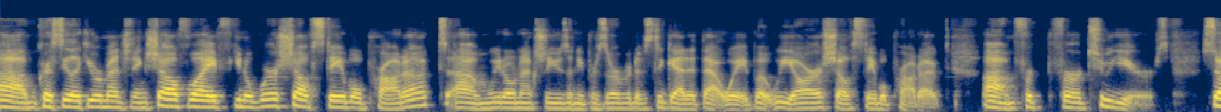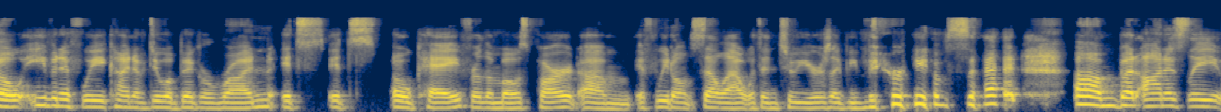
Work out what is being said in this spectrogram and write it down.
um, Kristy, like you were mentioning, shelf life, you know, we're a shelf stable product. Um, we don't actually use any preservatives to get it that way, but we are a shelf stable product um, for for two years. So even if we kind of do a bigger run, it's it's okay for the most part. Um, if we don't sell out within two years, I'd be very upset. Um, but honestly,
